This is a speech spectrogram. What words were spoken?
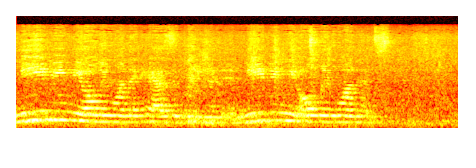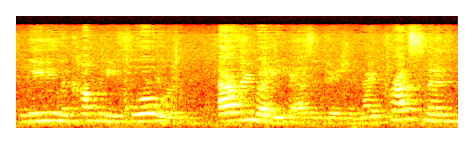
me being the only one that has a vision and me being the only one that's leading the company forward. Everybody has a vision. My pressmen,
